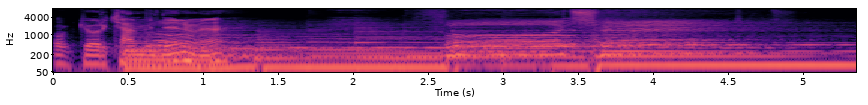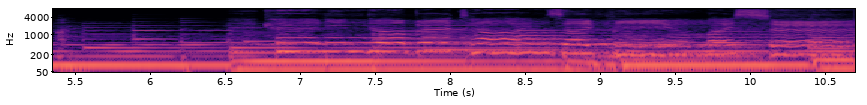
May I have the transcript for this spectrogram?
Çok görkemli değil mi? for change. And in the bad times, I feel myself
